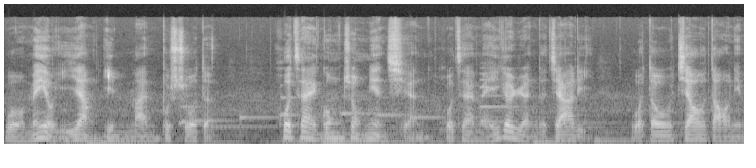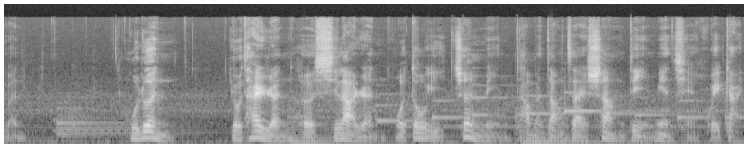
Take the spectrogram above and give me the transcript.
我没有一样隐瞒不说的，或在公众面前，或在每一个人的家里，我都教导你们。无论犹太人和希腊人，我都已证明他们当在上帝面前悔改，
